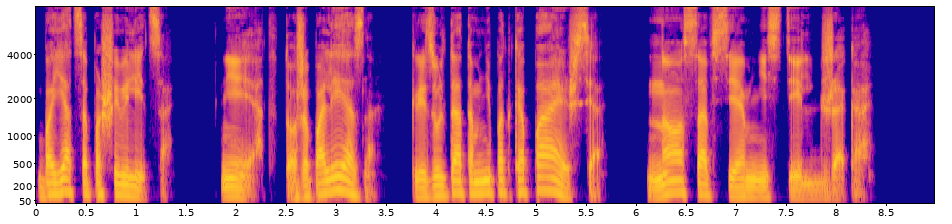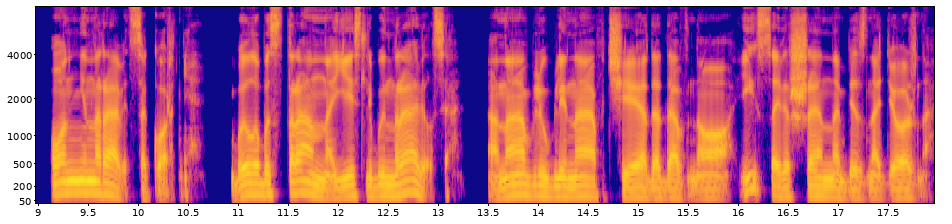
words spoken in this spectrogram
боятся пошевелиться. Нет, тоже полезно. К результатам не подкопаешься. Но совсем не стиль Джека. Он не нравится Кортни. Было бы странно, если бы нравился. Она влюблена в Чеда давно и совершенно безнадежна.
